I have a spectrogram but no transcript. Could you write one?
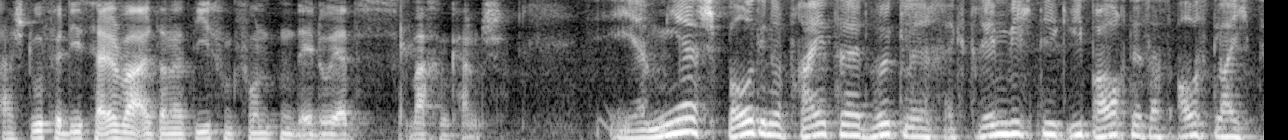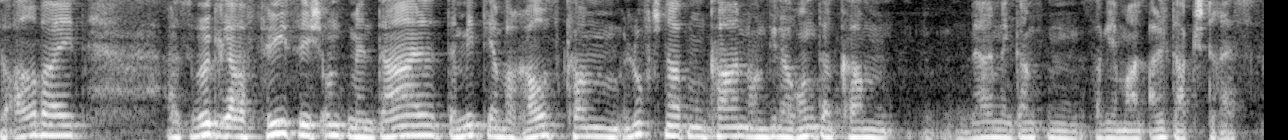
hast du für dich selber Alternativen gefunden, die du jetzt machen kannst? Ja, mir ist Sport in der Freizeit wirklich extrem wichtig. Ich brauche das als Ausgleich zur Arbeit, also wirklich auch physisch und mental, damit ich einfach rauskomme, Luft schnappen kann und wieder runterkomme während dem ganzen, sage ich mal, Alltagsstress.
